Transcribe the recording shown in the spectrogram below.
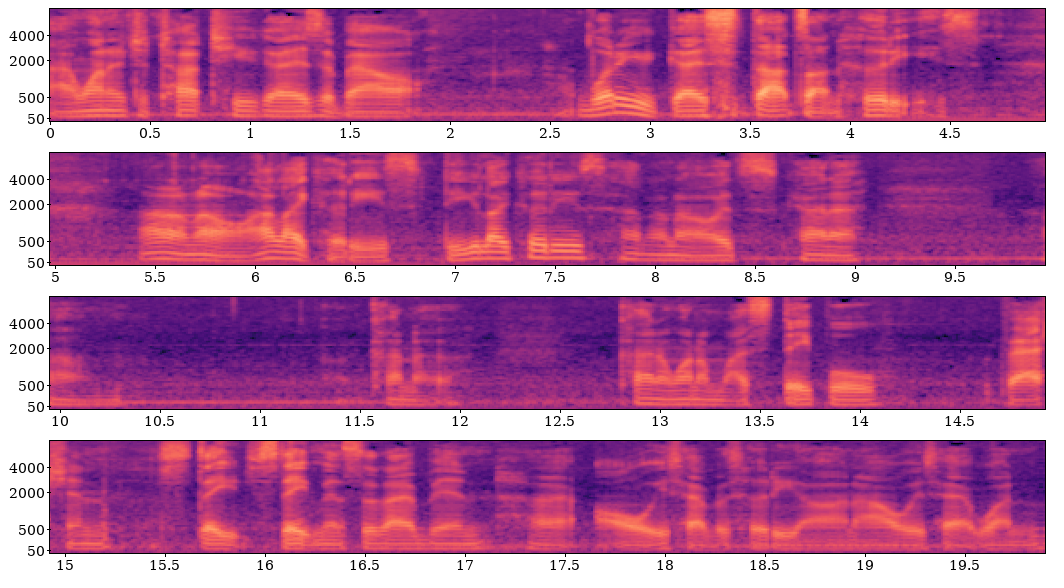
I wanted to talk to you guys about what are you guys' thoughts on hoodies. I don't know. I like hoodies. Do you like hoodies? I don't know. It's kind of, um, kind of, kind of one of my staple fashion state statements that I've been. I always have a hoodie on. I always had one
